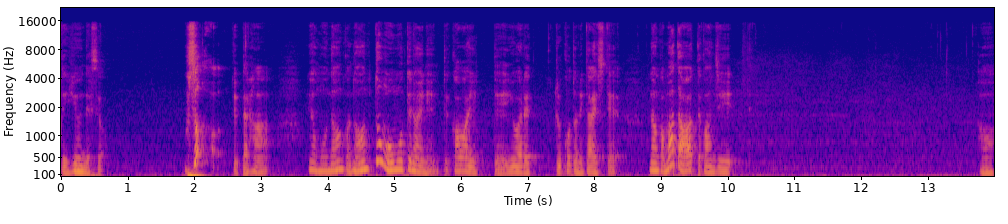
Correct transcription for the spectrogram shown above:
て言うんですよ。嘘言ったらいやもうなんか何とも思ってないねんって可愛いって言われることに対してなんかまた？って感じ。あ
